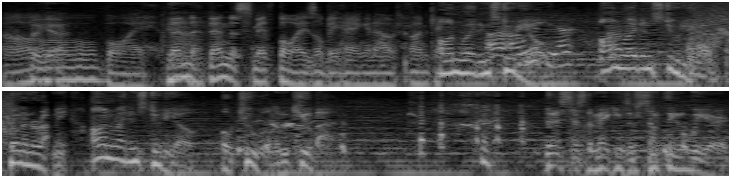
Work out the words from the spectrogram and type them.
Oh yeah. boy! Then the, then the Smith boys will be hanging out on campus. Onrait in studio. Onrait in studio. Don't interrupt me. Onrait in studio. O'Toole in Cuba. this is the makings of something weird.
